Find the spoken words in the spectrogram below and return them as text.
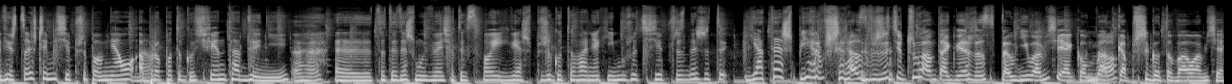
Wiesz, co jeszcze mi się przypomniało a No. propos tego święta dyni? Aha. E, To ty też mówiłeś o tych swoich, wiesz, przygotowaniach i muszę ci się przyznać, że to ja też pierwszy raz w życiu czułam tak, wiesz, że spełniłam się jako No. matka, przygotowałam się,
